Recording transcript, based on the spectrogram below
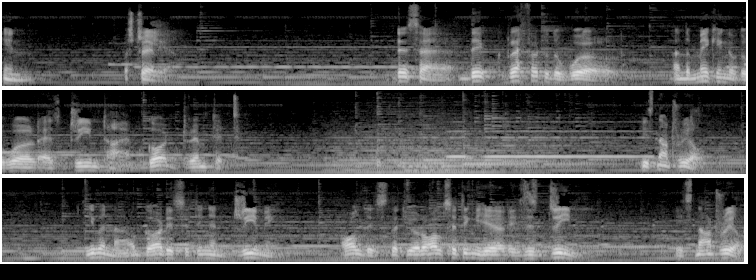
in Australia. They say… they refer to the world and the making of the world as dream time. God dreamt it. It's not real. Even now, God is sitting and dreaming all this, that you're all sitting here is his dream. It's not real.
